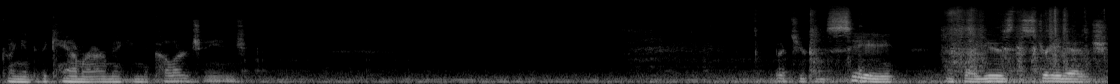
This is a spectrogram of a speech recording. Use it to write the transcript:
going into the camera are making the color change. But you can see if I use the straight edge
